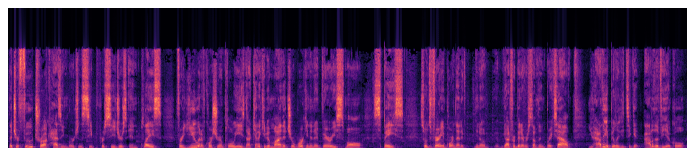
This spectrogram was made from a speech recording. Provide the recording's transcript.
that your food truck has emergency procedures in place for you and of course your employees. Now, gotta keep in mind that you're working in a very small space. So it's very important that if, you know, God forbid ever something breaks out, you have the ability to get out of the vehicle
